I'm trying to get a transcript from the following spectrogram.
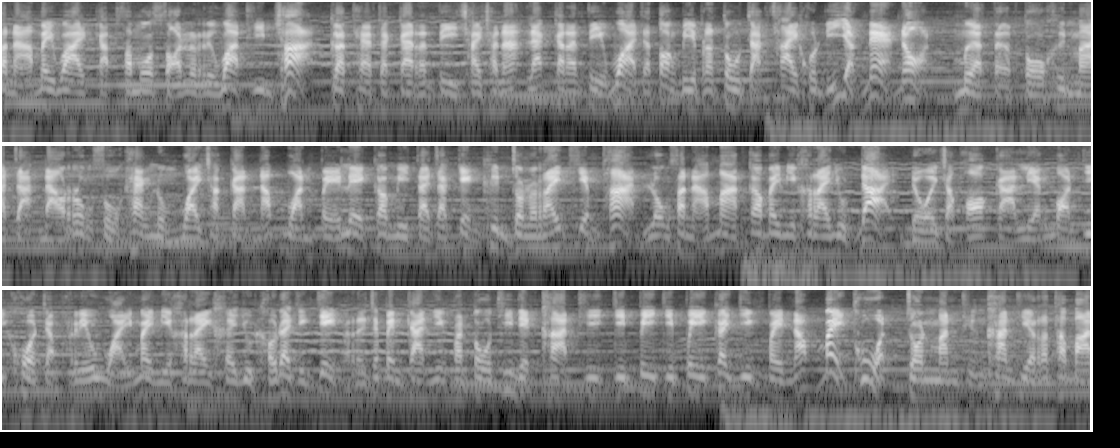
สนามไม่ว่ากับสโมสรหรือว่าทีมชาติ ก็แทบจะการันตีชัยชนะ และการันตีว่าจะต้องมีประตูจากชายคนนี้อย่างแน่นอน เมื่อเติบโตขึ้นมาจากดาวรุ่งสู่แข้งหนุ่มวัยชะกันนับวันเปเล่ก็มีแต่จะเก่งขึ้นจนไร้เทียมทานลงสนามมาก็ไม่มีใครหยุดได้ โดยเฉพาะการเลี้ยงบอลที่โคตรจะพริ้วไหวไม่มีใครเคยหยุดเขาได้จริง ๆ หรือจะเป็นการยิงประตูที่เด็ดขาดทีกี่ปีกี่ปีก็ยิงไปนับไม่ถ้วน จนมันถึงขั้นที่รัฐบาล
